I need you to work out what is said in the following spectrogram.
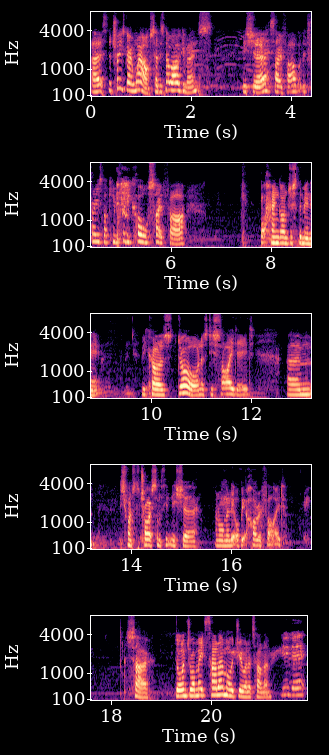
Uh, so the tree's going well, so there's no arguments this year so far, but the tree's looking pretty cool so far. But hang on just a minute, because Dawn has decided um, she wants to try something this year, and I'm a little bit horrified. So, Dawn, do you want me to tell them, or do you want to tell them? You do it.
